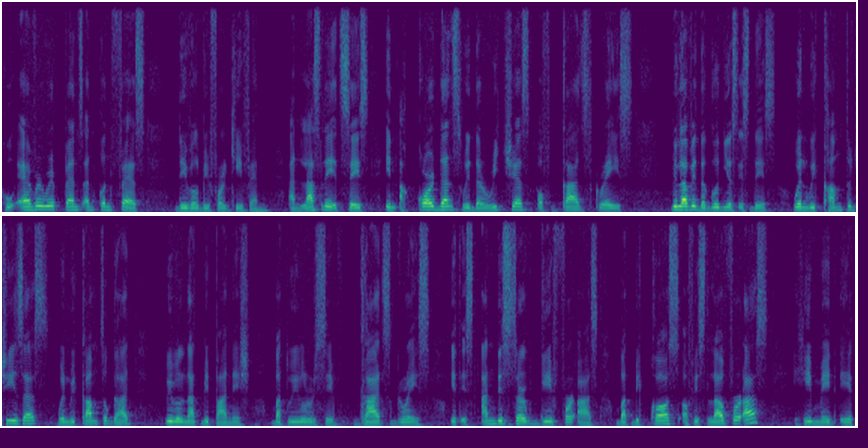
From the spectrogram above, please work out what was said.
Whoever repents and confess, they will be forgiven. And lastly, it says, in accordance with the riches of God's grace. Beloved, the good news is this when we come to Jesus, when we come to God, we will not be punished, but we will receive God's grace. It is undeserved gift for us, but because of his love for us, he made it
